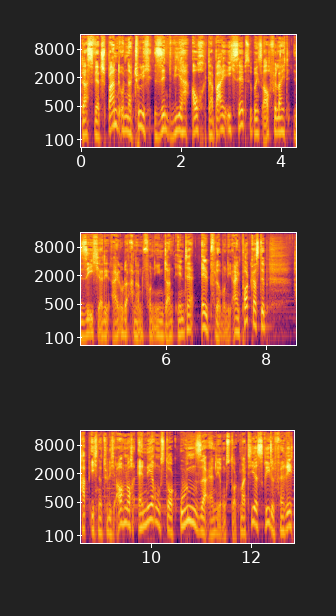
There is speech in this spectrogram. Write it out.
Das wird spannend und natürlich sind wir auch dabei. Ich selbst übrigens auch. Vielleicht sehe ich ja den einen oder anderen von Ihnen dann in der Elbphilharmonie. Ein Podcast-Tipp habe ich natürlich auch noch. Ernährungsdoc, unser Ernährungsdoc. Matthias Riedel verrät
